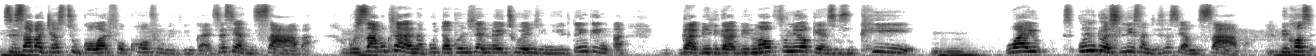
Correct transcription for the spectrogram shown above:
sisaba just to go out for coffee with you guys sesiyanisaba usaba ukuhlala nabhuti wakho enhleni noyithiwa endlini you thinking gabili ah, gabili uma ufuna uyogeza uzukhiye why umuntu wesilisa nje sesiyamsaba because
